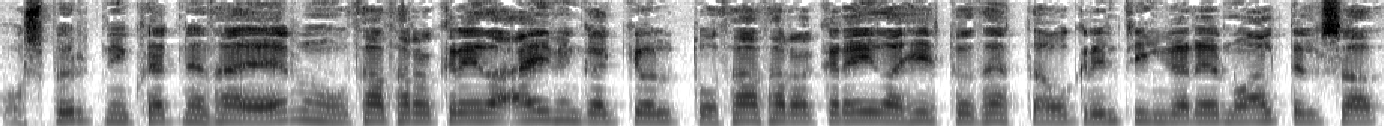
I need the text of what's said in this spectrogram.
og spurning hvernig það er og það þarf að greiða æfingagjöld og það þarf að greiða hitt og þetta og grindingar er nú aldils að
